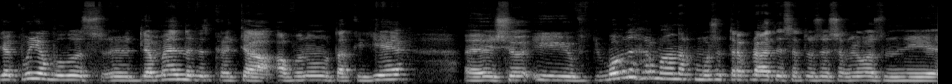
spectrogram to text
як виявилось, е, для мене відкриття, а воно так і є, що і в любовних романах можуть траплятися дуже серйозні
